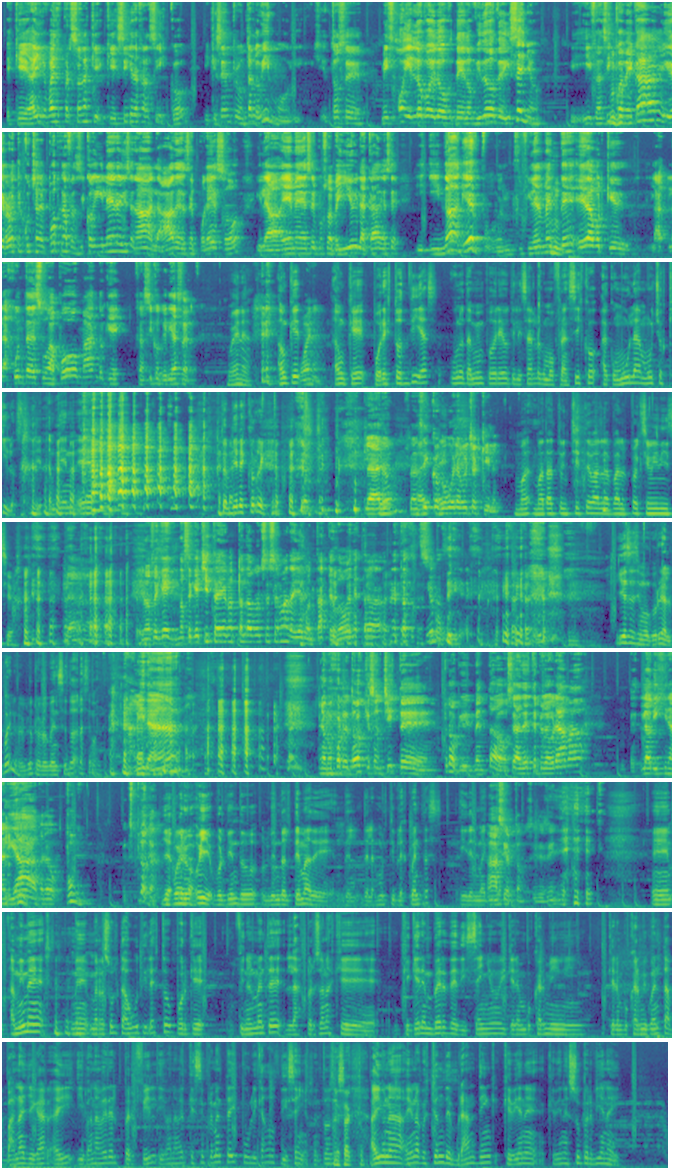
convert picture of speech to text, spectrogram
es que hay varias personas que, que siguen a Francisco y que saben preguntar lo mismo. Y, y entonces me dicen, oye, el loco de los, de los videos de diseño. Y, y Francisco MK, y de repente escuchan el podcast Francisco Aguilera y dicen, ah, la A debe ser por eso, y la M debe ser por su apellido, y la K debe ser. Y, y nada que ver, finalmente era porque la, la junta de sus apodos más lo que Francisco quería hacer. Buena. Aunque, Bueno. aunque por estos días uno también podría utilizarlo como Francisco acumula muchos kilos. Y también es, también es correcto. Claro, Francisco Ahí- ahí- acumula muchos kilos. Ma- mataste un chiste para, la- para el próximo inicio. Claro. No sé qué, no sé qué chiste voy a contar la próxima semana, ya contaste dos en esta, en esta sección, así. Y ese se me ocurrió al vuelo, el otro lo pensé toda la semana. Ah, mira. ¿eh? Lo mejor de todo es que son chistes propios, inventados. O sea, de este programa, la originalidad, pero ¡pum! Explota. Ya, Bueno. Pero oye, volviendo, volviendo al tema de, de- de las múltiples cuentas y del maquillaje. Ah, cierto, sí, sí, sí. Eh, a mí me, me- me resulta útil esto porque finalmente las personas que, que quieren ver de diseño y quieren buscar mi quieren buscar mi cuenta van a llegar ahí y van a ver el perfil y van a ver que simplemente hay publicados diseños. Entonces Exacto. hay una, hay una cuestión de branding que viene, que viene súper bien ahí.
